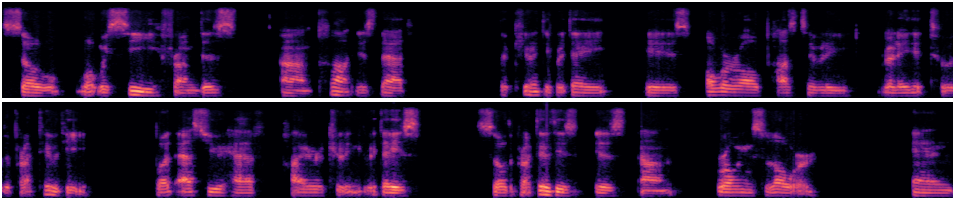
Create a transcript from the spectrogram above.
So what we see from this um, plot is that the killing degree day is overall positively related to the productivity. But as you have higher killing degree days, so the productivity is, is um, growing slower. And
